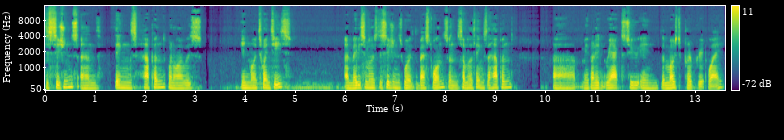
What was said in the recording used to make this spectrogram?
decisions and things happened when I was in my 20s and maybe some of those decisions weren't the best ones, and some of the things that happened, uh, maybe I didn't react to in the most appropriate way,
